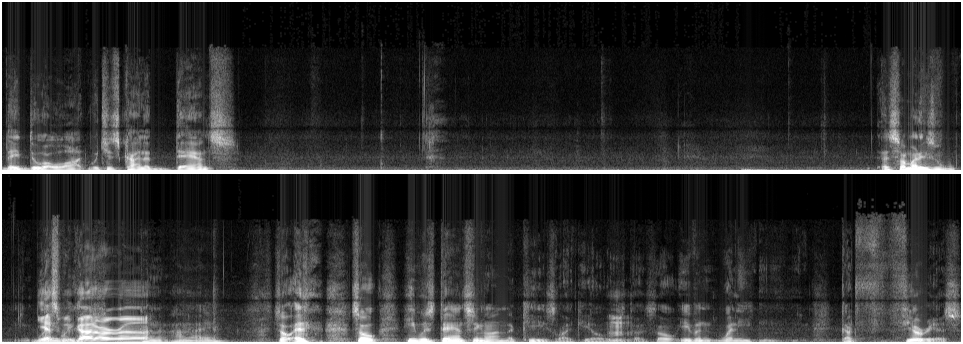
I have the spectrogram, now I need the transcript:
they do a lot, which is kind of dance. Uh, somebody's. Yes, we got our. Uh, Hi. So and so he was dancing on the keys like he always Hmm. does. So even when he got f- furious,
